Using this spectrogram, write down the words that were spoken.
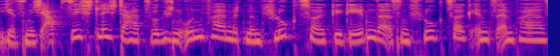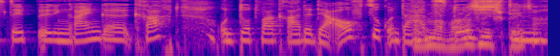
jetzt nicht absichtlich, da hat es wirklich einen Unfall mit einem Flugzeug gegeben. Da ist ein Flugzeug ins Empire State Building reingekracht und dort war gerade der Aufzug und da hat es durch den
